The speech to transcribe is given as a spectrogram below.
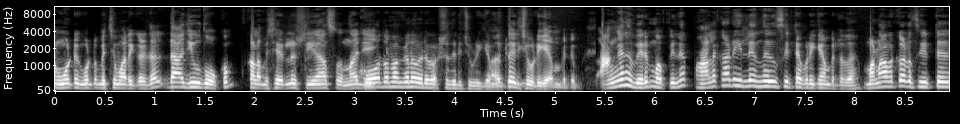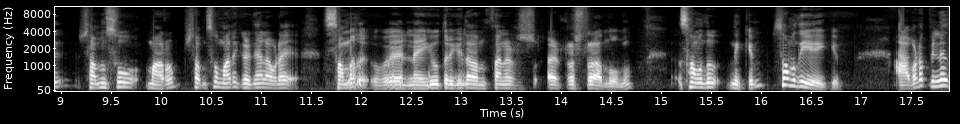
അങ്ങോട്ടും ഇങ്ങോട്ടും വെച്ച് മാറിക്കഴിഞ്ഞാൽ രാജീവ് തോക്കും. കളമശ്ശേരിയിൽ ശ്രീനിവാസ് വന്നാൽ ജയിക്കും. ഒരു ഒരുപക്ഷെ തിരിച്ചു പിടിക്കാൻ പറ്റും. തിരിച്ചു പിടിക്കാൻ പറ്റും. അങ്ങനെ വരുമ്പോൾ പിന്നെ പാലക്കാട് ഇല്ല എന്നൊരു സീറ്റാണ് പിടിക്കാൻ പറ്റുന്നത്. മണ്ണാർക്കാട് സീറ്റ് ഷംസു മാറും. ഷംസു മാറിക്കഴിഞ്ഞാൽ അവിടെ സമത് പിന്നെ യൂത്ത് ലീഗിന്റെ സംസ്ഥാന ട്രഷറാന്ന് തോന്നുന്നു. സമത് നിൽക്കും സമതി ജയിക്കും. അവിടെ പിന്നെ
